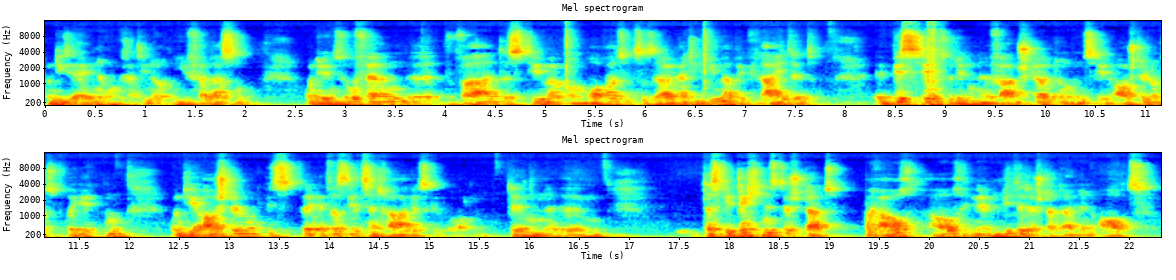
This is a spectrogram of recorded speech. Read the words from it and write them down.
und diese Erinnerung hat ihn auch nie verlassen. Und insofern war das Thema Gomorra sozusagen, hat ihn immer begleitet, bis hin zu den Veranstaltungen und zu den Ausstellungsprojekten. Und die Ausstellung ist äh, etwas sehr Zentrales geworden. Denn ähm, das Gedächtnis der Stadt braucht auch in der Mitte der Stadt einen Ort.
